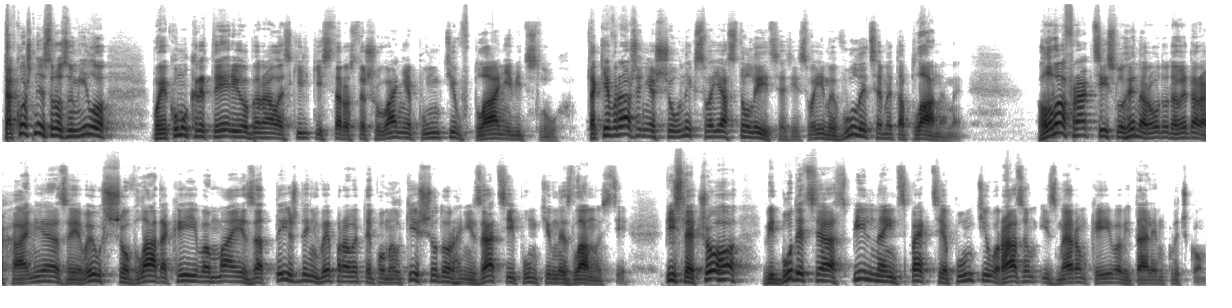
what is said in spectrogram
Також не зрозуміло, по якому критерію обиралась кількість та розташування пунктів в плані від слуг. Таке враження, що у них своя столиця зі своїми вулицями та планами. Голова фракції Слуги народу Давида Рахамія заявив, що влада Києва має за тиждень виправити помилки щодо організації пунктів незламності. Після чого відбудеться спільна інспекція пунктів разом із мером Києва Віталієм Кличком.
